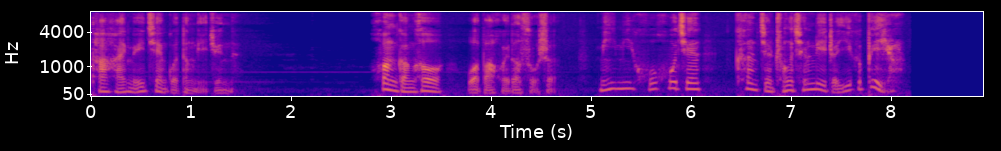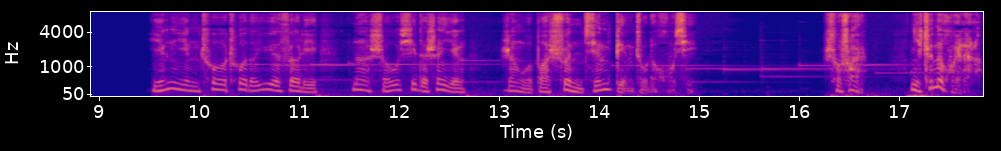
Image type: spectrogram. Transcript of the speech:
他还没见过邓丽君呢。换岗后，我爸回到宿舍，迷迷糊糊间看见床前立着一个背影，影影绰绰的月色里，那熟悉的身影。让我爸瞬间屏住了呼吸。少帅，你真的回来了！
